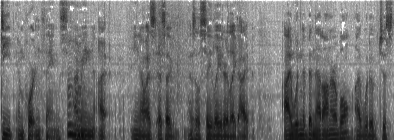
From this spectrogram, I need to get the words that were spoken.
deep important things. I Mm-hmm. mean, I you know, as as I as I'll say later, like I I wouldn't have been that honorable. I would have just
